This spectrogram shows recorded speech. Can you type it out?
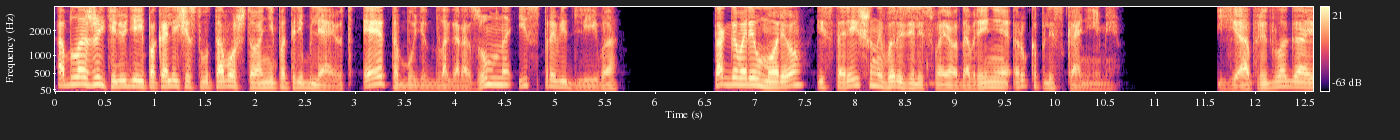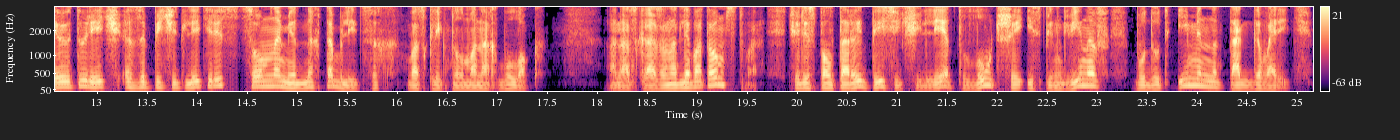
Обложите людей по количеству того, что они потребляют. Это будет благоразумно и справедливо. Так говорил Морио, и старейшины выразили свое одобрение рукоплесканиями. «Я предлагаю эту речь запечатлеть резцом на медных таблицах», — воскликнул монах Булок. Она сказана для потомства. Через полторы тысячи лет лучшие из пингвинов будут именно так говорить.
